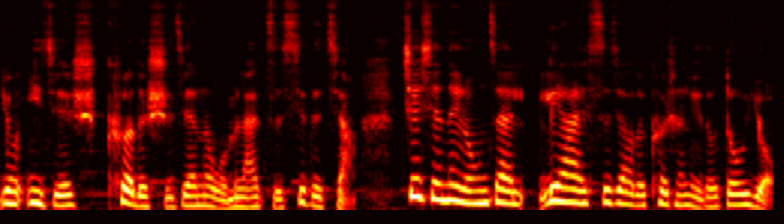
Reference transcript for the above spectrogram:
用一节课的时间呢我们来仔细的讲。这些内容在恋爱私教的课程里头都有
